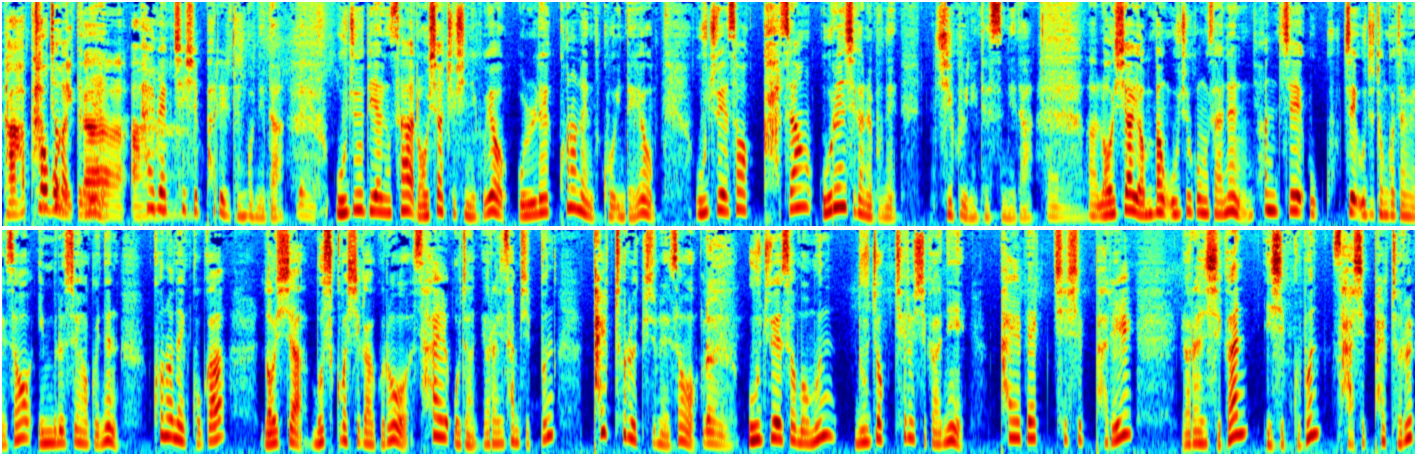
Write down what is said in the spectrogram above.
다 합쳐봤더니 아. 878일이 된 겁니다. 네. 우주 비행사 러시아 출신이고요. 올레 코노넨코인데요. 우주에서 가장 오랜 시간을 보낸 지구인이 됐습니다. 어. 아, 러시아 연방 우주공사는 현재 우- 국제 우주 정거장에서 임무를 수행하고 있는 코노넨코가 러시아 모스크바 시각으로 4일 오전 11시 30분 8초를 기준해서 네. 우주에서 머문 누적 체류 시간이 878일 11시간 29분 48초를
